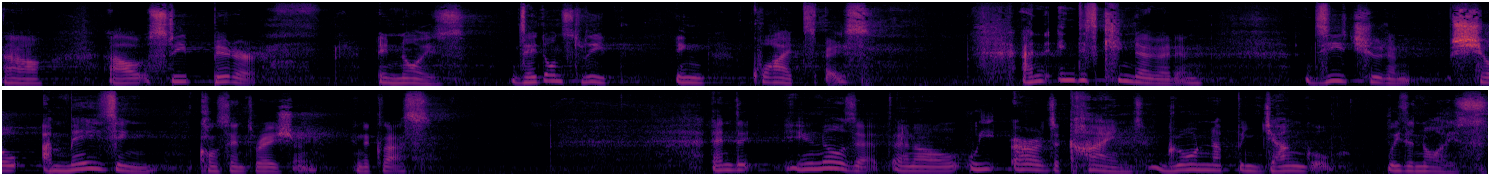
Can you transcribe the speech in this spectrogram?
uh, uh, sleep better in noise. They don't sleep in quiet space. And in this kindergarten, these children show amazing concentration in the class. And you know that, you know, we are the kind grown up in jungle with the noise.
